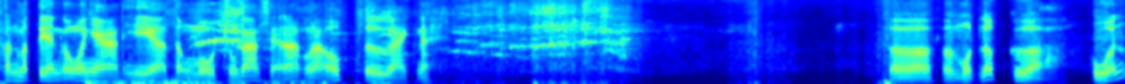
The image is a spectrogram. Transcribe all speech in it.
Phần mặt tiền của ngôi nhà thì à, tầng 1 chúng ta sẽ là ốp từ gạch này. Ờ, một lớp cửa cuốn.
